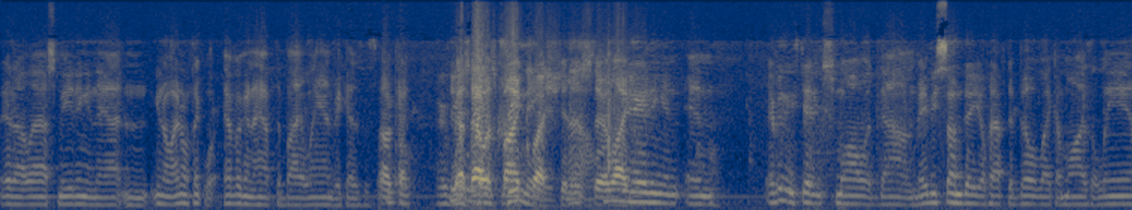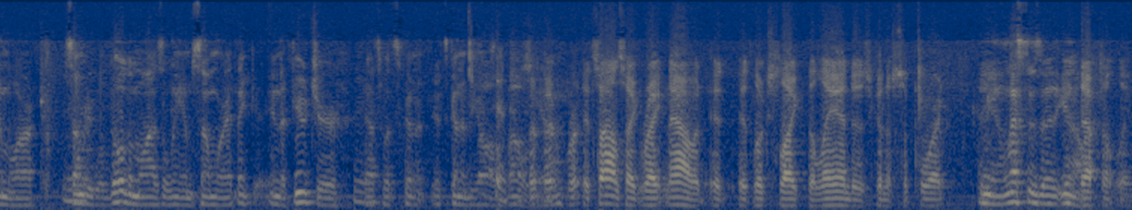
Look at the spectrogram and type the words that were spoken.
at our last meeting and that, and, you know, I don't think we're ever gonna have to buy land because it's people. Okay. people That that was my cremated question, is now. there like, Cremating and, and everything's getting smaller down. Maybe someday you'll have to build like a mausoleum, or somebody will build a mausoleum somewhere. I think in the future, that's what's gonna, it's gonna be all about, you know? But it sounds like right now, it, it it looks like the land is going to support I mean, unless there's a, you know, definitely.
